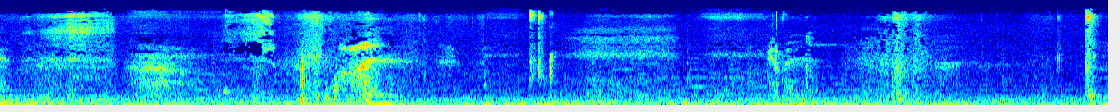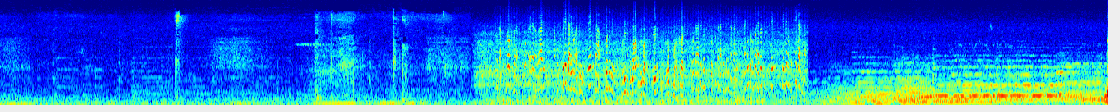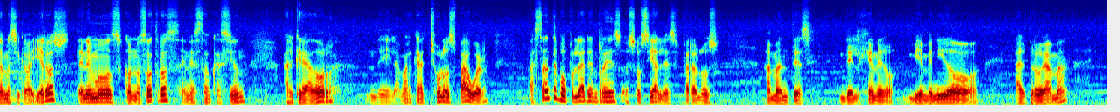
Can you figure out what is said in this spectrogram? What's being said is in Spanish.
Damas y caballeros, tenemos con nosotros en esta ocasión al creador de la marca Cholos Power, bastante popular en redes sociales para los amantes del género. Bienvenido al programa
